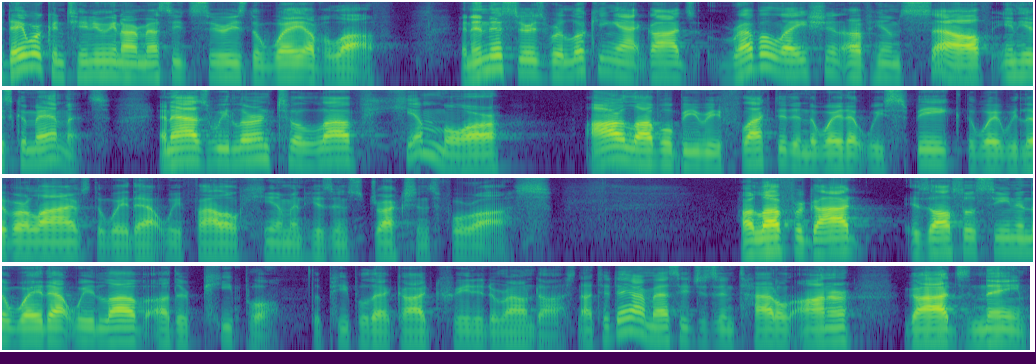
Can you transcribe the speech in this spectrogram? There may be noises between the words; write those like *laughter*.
Today we're continuing our message series, The Way of Love. And in this series, we're looking at God's revelation of Himself in His commandments. And as we learn to love Him more, our love will be reflected in the way that we speak, the way we live our lives, the way that we follow Him and His instructions for us. Our love for God is also seen in the way that we love other people, the people that God created around us. Now, today our message is entitled Honor God's Name.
